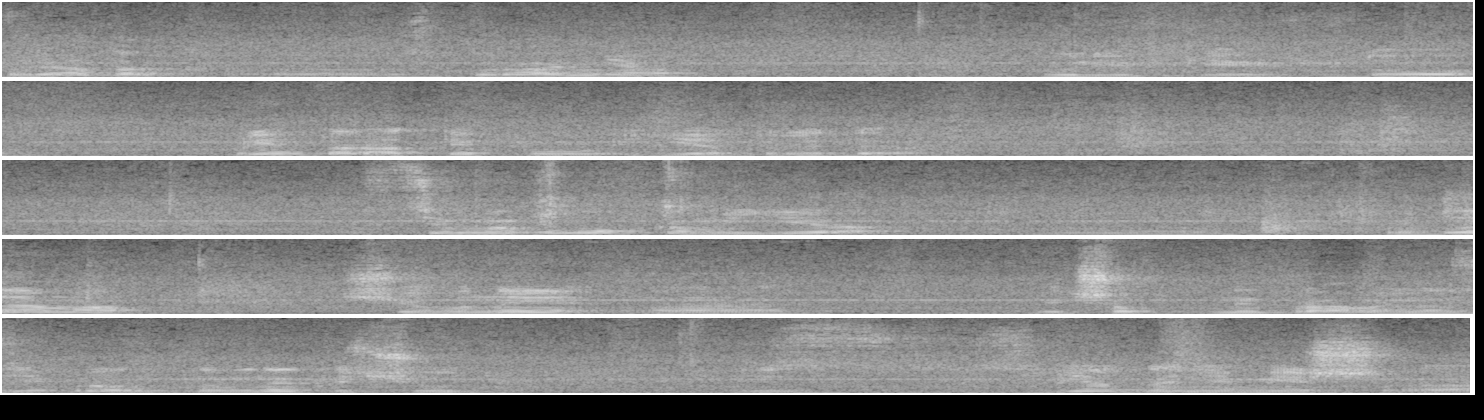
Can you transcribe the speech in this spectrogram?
порядок е, збирання голівки до принтера типу Е3D. З цими головками є проблема, що вони, е, якщо неправильно зібрані, вони течуть із з'єднання між е,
